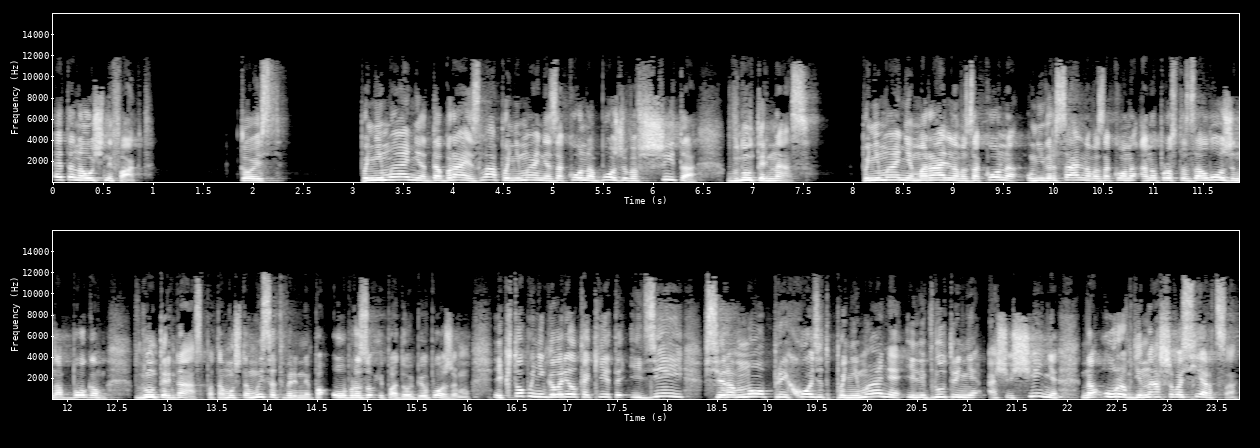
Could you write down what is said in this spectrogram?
Это научный факт. То есть понимание добра и зла, понимание закона Божьего вшито внутрь нас. Понимание морального закона, универсального закона, оно просто заложено Богом внутрь нас, потому что мы сотворены по образу и подобию Божьему. И кто бы ни говорил какие-то идеи, все равно приходит понимание или внутреннее ощущение на уровне нашего сердца.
